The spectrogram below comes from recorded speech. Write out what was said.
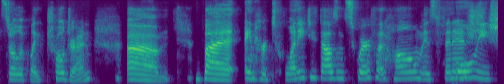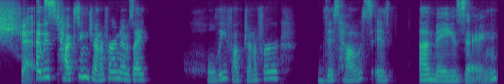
still look like children. Um, but in her 22,000 square foot home is finished. Holy shit! I was texting Jennifer and I was like, holy fuck, Jennifer, this house is amazing.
